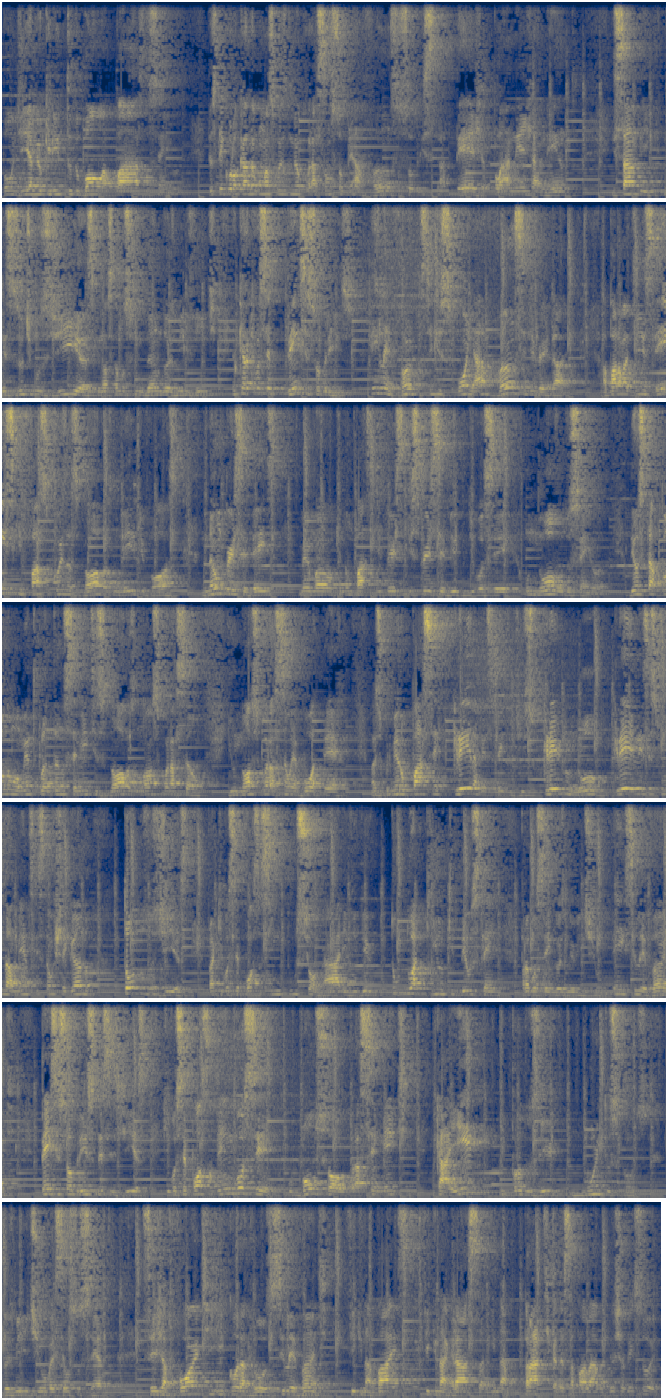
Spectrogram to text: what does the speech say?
Bom dia, meu querido, tudo bom? A paz do Senhor. Deus tem colocado algumas coisas no meu coração sobre avanço, sobre estratégia, planejamento. E sabe, nesses últimos dias que nós estamos findando 2020, eu quero que você pense sobre isso. Ei, levanta, se disponha, avance de verdade. A palavra diz: Eis que faço coisas novas no meio de vós. Não percebeis, meu irmão, que não passe de despercebido de você o novo do Senhor. Deus está todo momento plantando sementes novas no nosso coração. E o nosso coração é boa terra. Mas o primeiro passo é crer a respeito disso, crer no novo, crer nesses fundamentos que estão chegando todos os dias, para que você possa se impulsionar e viver tudo aquilo que Deus tem para você em 2021. Ei, se levante, pense sobre isso nesses dias, que você possa ver em você o bom solo para a semente cair e produzir muitos frutos. 2021 vai ser um sucesso. Seja forte e corajoso, se levante, fique na paz, fique na graça e na prática dessa palavra. Deus te abençoe.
